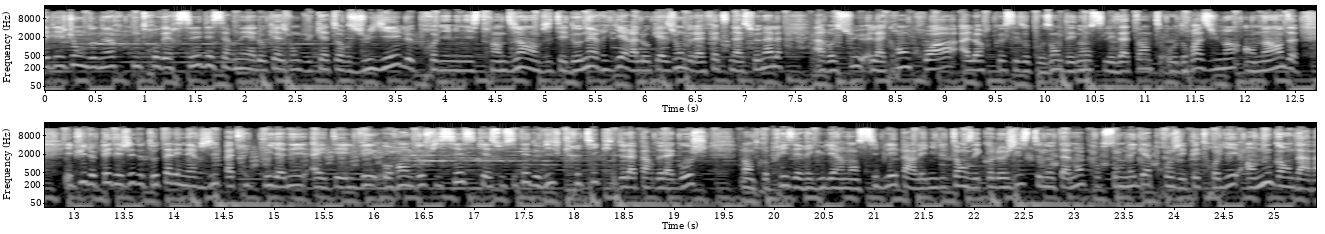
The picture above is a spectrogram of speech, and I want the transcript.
Des légions d'honneur controversées décernées à l'occasion du 14 juillet. Le Premier ministre indien, invité d'honneur hier à l'occasion de la fête nationale, a reçu la Grand Croix alors que ses opposants dénoncent les atteintes aux droits humains en Inde. Et puis le PDG de Total Energy, Patrick Pouyanné, a été élevé au rang d'officier, ce qui a suscité de vives critiques de la part de la gauche. L'entreprise est régulièrement ciblée par les militants écologistes, notamment pour son méga projet projets pétroliers en Ouganda.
